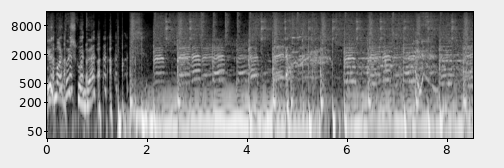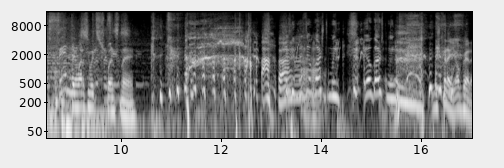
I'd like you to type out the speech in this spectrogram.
Eu demoro dois segundos, hein? Tem um ar assim muito de suspense, não é? Olha, mas eu gosto muito. Eu gosto muito. Mas espera aí, ó Vera.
